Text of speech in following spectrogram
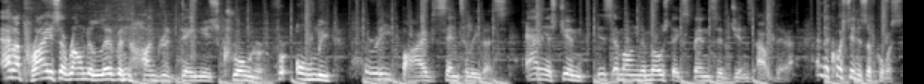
at a price around 1100 Danish kroner for only 35 centiliters. Annia's gin is among the most expensive gins out there. And the question is, of course,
